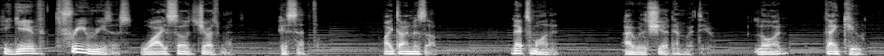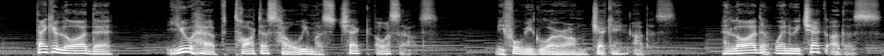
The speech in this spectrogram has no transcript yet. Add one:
He gave three reasons why such judgment is sinful. My time is up. Next morning, I will share them with you. Lord, thank you. Thank you, Lord, that you have taught us how we must check ourselves before we go around checking others. And Lord, when we check others,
